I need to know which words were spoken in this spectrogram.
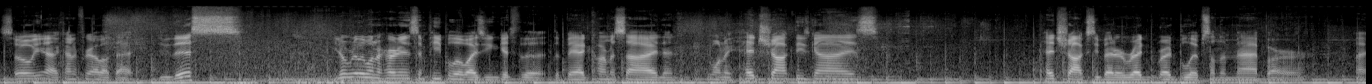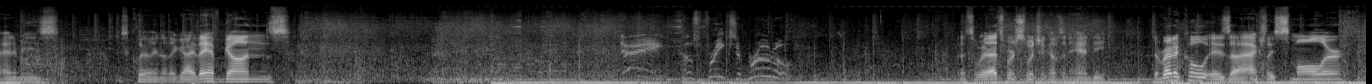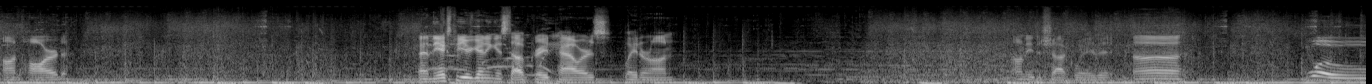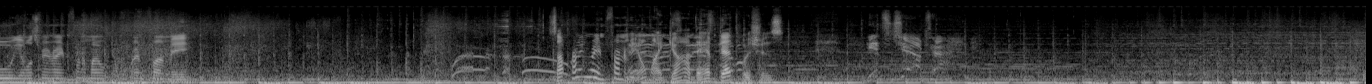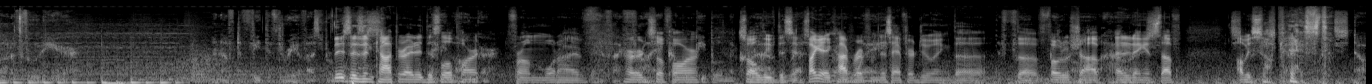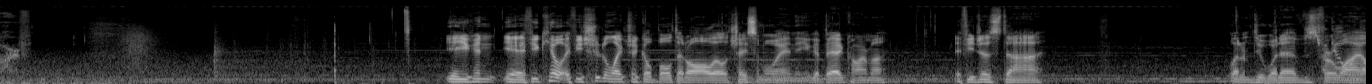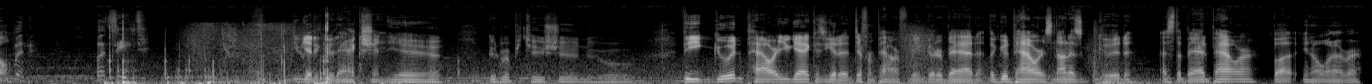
So yeah, I kind of forgot about that. Do this. You don't really want to hurt innocent people, otherwise you can get to the, the bad karma side. And you want to head shock these guys. Head shocks do better. Red red blips on the map are uh, enemies. There's clearly another guy. They have guns. Dang, those freaks are brutal. That's where that's where switching comes in handy. The reticle is uh, actually smaller on hard. And the XP you're getting is to upgrade powers later on. I don't need to shockwave it. Uh, whoa! You almost ran right in front of my, right in front of me. Stop running right in front of me! Oh my God, they have death wishes. It's chow time. Three of us. This isn't copyrighted, this Maybe little part, from what I've heard so far. people in the So I'll leave this in. If I get will run copyright from this after doing the The the Photoshop editing and stuff, I'll be so pissed. Starve. Yeah, you can. Yeah, if you kill, if you shoot an electrical bolt at all, it'll chase them away, and then you get bad karma. If you just uh, let them do whatevs for a while, Let's eat. you get a good action. Yeah, good reputation. The good power you get, because you get a different power for being good or bad. The good power is not as good as the bad power, but you know whatever.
